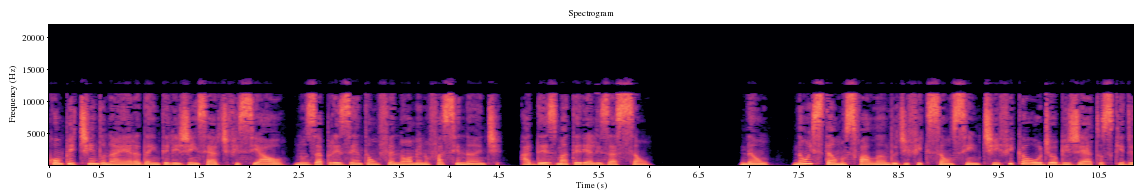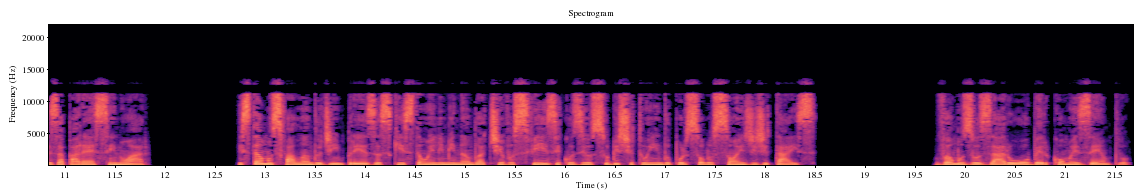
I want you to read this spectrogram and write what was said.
competindo na era da inteligência artificial, nos apresenta um fenômeno fascinante: a desmaterialização. Não, não estamos falando de ficção científica ou de objetos que desaparecem no ar. Estamos falando de empresas que estão eliminando ativos físicos e os substituindo por soluções digitais. Vamos usar o Uber como exemplo.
